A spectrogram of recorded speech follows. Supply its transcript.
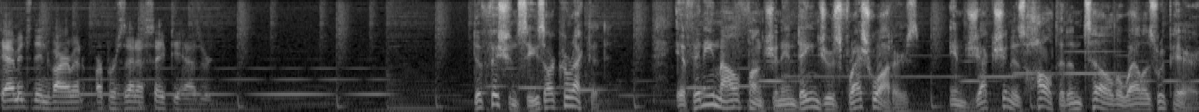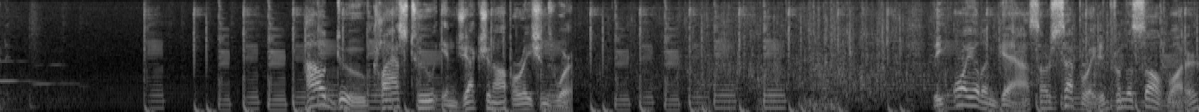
damage the environment or present a safety hazard. Deficiencies are corrected. If any malfunction endangers fresh waters, injection is halted until the well is repaired. How do Class II injection operations work? The oil and gas are separated from the salt water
